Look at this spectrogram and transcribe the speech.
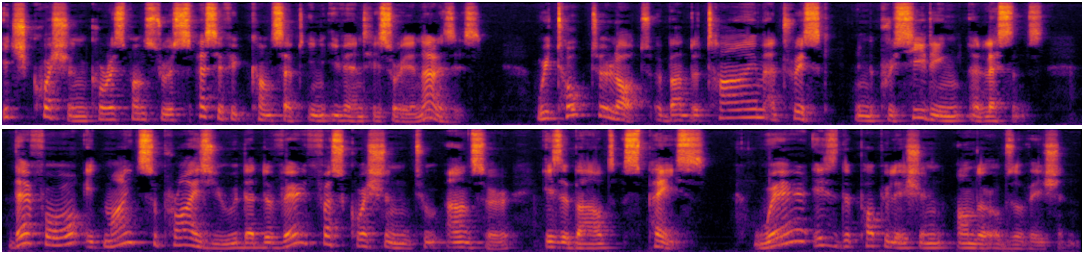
Each question corresponds to a specific concept in event history analysis. We talked a lot about the time at risk in the preceding uh, lessons. Therefore, it might surprise you that the very first question to answer is about space. Where is the population under observation?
